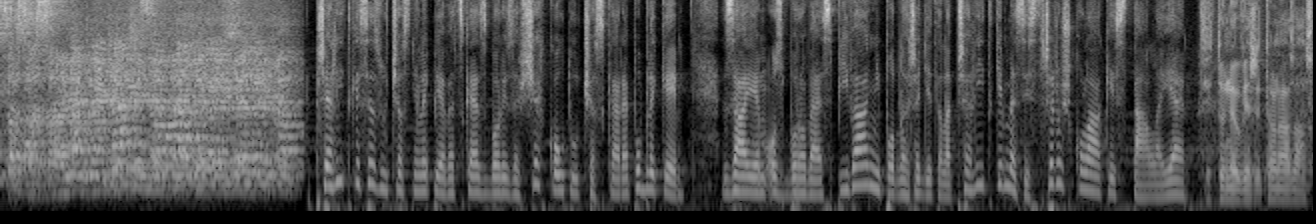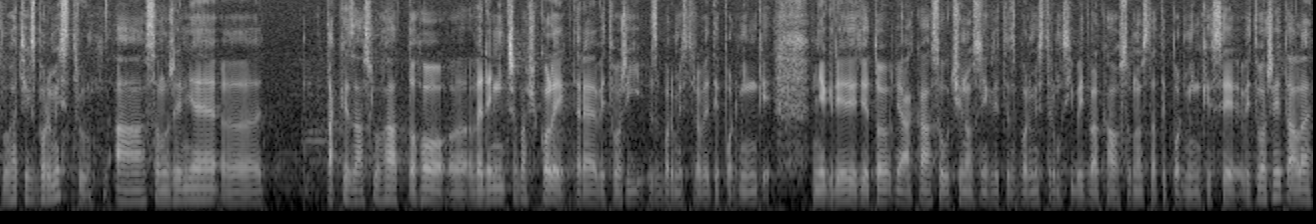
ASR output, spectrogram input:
Sa, sa, sa, Přehlídky se zúčastnili pěvecké sbory ze všech koutů České republiky. Zájem o zborové zpívání podle ředitele přehlídky mezi středoškoláky stále je. Je to neuvěřitelná zásluha těch zbormistrů a samozřejmě eh, také zásluha toho eh, vedení třeba školy, které vytvoří zbormistrovi ty podmínky. Někdy je to nějaká součinnost, někdy ten zbormistr musí být velká osobnost a ty podmínky si vytvořit, ale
